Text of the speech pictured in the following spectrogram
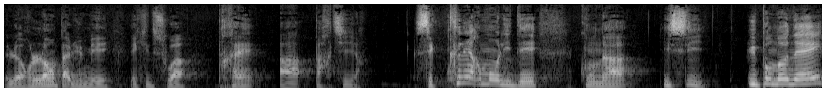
leurs lampes allumées, et qu'ils soient prêts à partir. C'est clairement l'idée qu'on a ici. Upomone,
